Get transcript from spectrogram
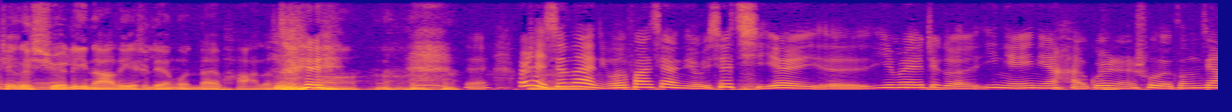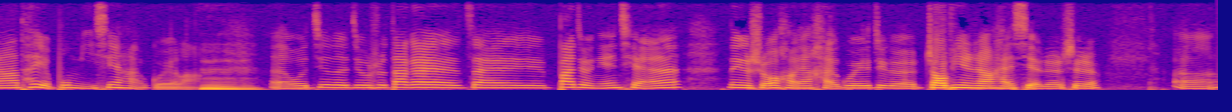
这个学历拿的也是连滚带爬的。对。啊。对，而且现在你会发现有一些企业，呃，因为这个一年一年海归人数的增加，它也不迷信海归了。嗯。呃，我记得就是大概在八九年前那个时候，好像海归这个招聘上还写着是，呃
